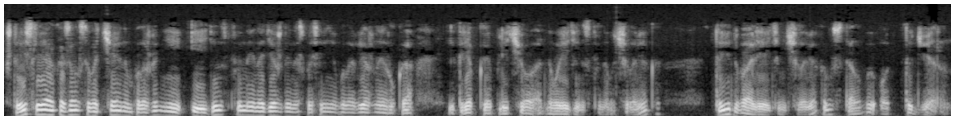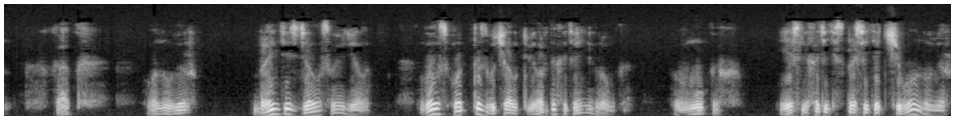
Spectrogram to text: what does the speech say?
что если я оказался в отчаянном положении, и единственной надеждой на спасение была верная рука и крепкое плечо одного единственного человека, то едва ли этим человеком стал бы Отто Джерон. Как он умер? Бренди сделал свое дело. Голос Отто звучал твердо, хотя и не громко. В муках. Если хотите спросить, от чего он умер,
